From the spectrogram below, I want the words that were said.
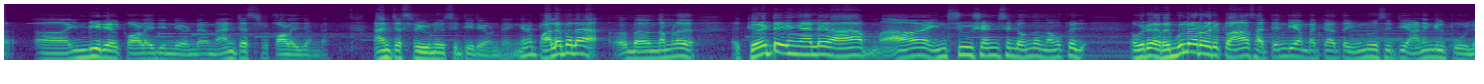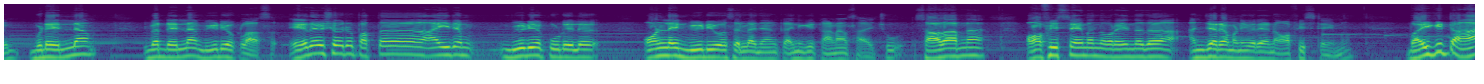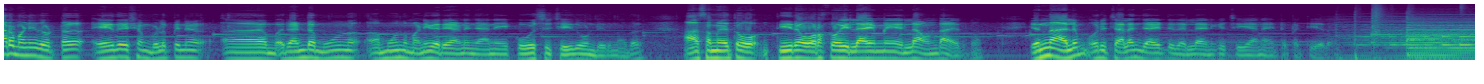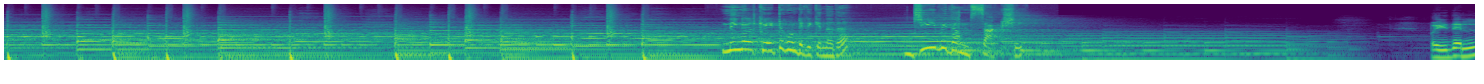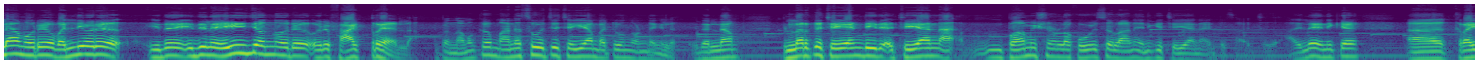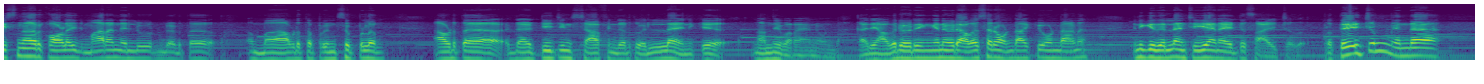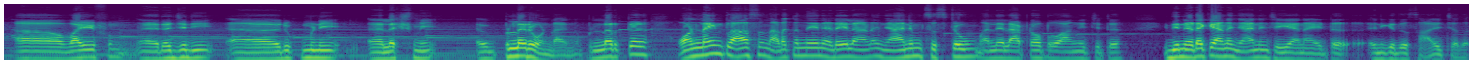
ഇമ്പീരിയൽ കോളേജിന്റെ ഉണ്ട് മാഞ്ചസ്റ്റർ കോളേജ് ഉണ്ട് മാഞ്ചസ്റ്റർ യൂണിവേഴ്സിറ്റിയുടെ ഉണ്ട്. ഇങ്ങനെ പല പല നമ്മൾ കേട്ട് കഴിഞ്ഞാൽ ആ ആ ഇൻസ്റ്റിറ്റ്യൂഷൻസിലൊന്നും നമുക്ക് ഒരു റെഗുലർ ഒരു ക്ലാസ് അറ്റൻഡ് ചെയ്യാൻ പറ്റാത്ത യൂണിവേഴ്സിറ്റി ആണെങ്കിൽ പോലും ഇവിടെ എല്ലാം ഇവരുടെ എല്ലാം വീഡിയോ ക്ലാസ് ഏകദേശം ഒരു പത്ത് ആയിരം വീഡിയോ കൂടുതൽ ഓൺലൈൻ വീഡിയോസ് എല്ലാം ഞങ്ങൾക്ക് എനിക്ക് കാണാൻ സാധിച്ചു. സാധാരണ ഓഫീസ് ടൈം എന്ന് പറയുന്നത് അഞ്ചര മണി വരെയാണ് ഓഫീസ് ടൈം. വൈകിട്ട് ആറ് മണി തൊട്ട് ഏകദേശം വെളുപ്പിന് രണ്ട് മൂന്ന് മൂന്ന് മണി വരെയാണ് ഞാൻ ഈ കോഴ്സ് ചെയ്തുകൊണ്ടിരുന്നത്. ആ സമയത്ത് തീരെ ഉറക്കമില്ലായ്മയും എല്ലാം ഉണ്ടായിരുന്നു. എന്നാലും ഒരു ചലഞ്ചായിട്ട് ഇതെല്ലാം എനിക്ക് ചെയ്യാനായിട്ട് പറ്റിയത്. നിങ്ങൾ കേട്ടുകൊണ്ടിരിക്കുന്നത് ജീവിതം സാക്ഷി. അപ്പോൾ ഇതെല്ലാം ഒരു വലിയൊരു ഇത് ഇതിൽ ഏജ് ഒന്നും ഒരു ഒരു ഫാക്ടറി അല്ല. ഇപ്പം നമുക്ക് മനസ്സ് വെച്ച് ചെയ്യാൻ പറ്റുമെന്നുണ്ടെങ്കിൽ ഇതെല്ലാം പിള്ളേർക്ക് ചെയ്യേണ്ടി ചെയ്യാൻ പെർമിഷനുള്ള കോഴ്സുകളാണ് എനിക്ക് ചെയ്യാനായിട്ട് സാധിച്ചത്. അതിൽ എനിക്ക് ക്രൈസ്നഗർ കോളേജ് മാറനെല്ലൂരിന്റെ അടുത്ത് അവിടുത്തെ പ്രിൻസിപ്പളും അവിടുത്തെ ടീച്ചിങ് സ്റ്റാഫിന്റെ അടുത്തും എല്ലാം എനിക്ക് നന്ദി പറയാനുണ്ട്. കാര്യം അവരൊരു ഇങ്ങനെ ഒരു അവസരം ഉണ്ടാക്കിയുകൊണ്ടാണ് എനിക്കിതെല്ലാം ചെയ്യാനായിട്ട് സാധിച്ചത്. പ്രത്യേകിച്ചും എന്റെ വൈഫും രജനി രുക്മിണി ലക്ഷ്മി പിള്ളേരും ഉണ്ടായിരുന്നു. പിള്ളേർക്ക് ഓൺലൈൻ ക്ലാസ് നടക്കുന്നതിനിടയിലാണ് ഞാനും സിസ്റ്റവും അല്ലെ ലാപ്ടോപ്പ് വാങ്ങിച്ചിട്ട് ഇതിനിടയ്ക്കാണ് ഞാനും ചെയ്യാനായിട്ട് എനിക്കിത് സാധിച്ചത്.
